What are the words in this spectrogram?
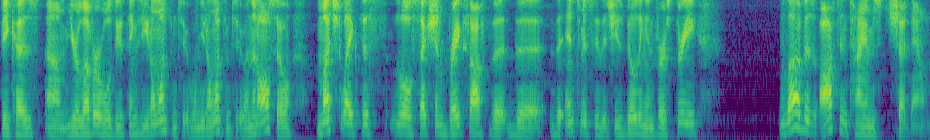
because um, your lover will do things that you don't want them to when you don't want them to. And then also, much like this little section breaks off the, the, the intimacy that she's building in verse 3, love is oftentimes shut down.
